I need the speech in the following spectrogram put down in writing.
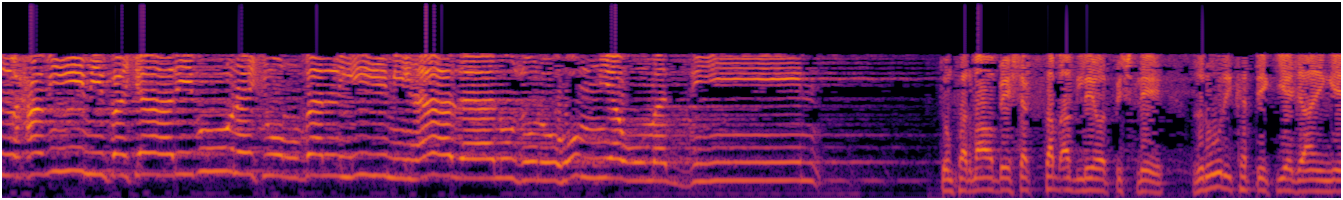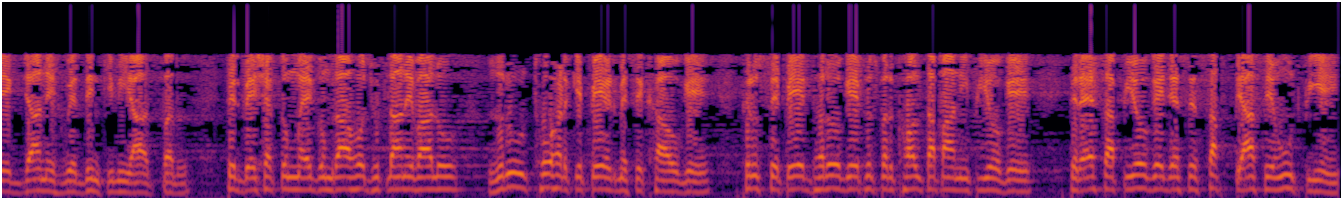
الحميم، فشاربون شرب الهيم. هذا نزلهم يوم الدين. تم فرماؤ، بے شک سب اگلے اور پچھلے ضرور اکٹھے کیے جائیں گے ایک جانے ہوئے دن کی میاد پر۔ پھر بے شک تم میں گمراہ ہو جھٹلانے والو ضرور تھوڑ کے پیڑ میں سے کھاؤ گے، پھر اس سے پیٹ بھرو گے، پھر اس پر کھولتا پانی پیو گے، پھر ایسا پیو گے جیسے سخت پیاسے اونٹ پیئیں۔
